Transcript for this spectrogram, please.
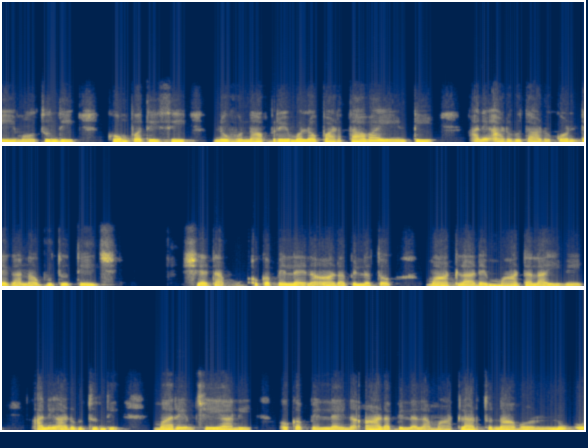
ఏమవుతుంది? కొంప తీసి నువ్వు నా ప్రేమలో పడతావా ఏంటి? అని అడుగుతాడు కొంటెగా నవ్వుతూ తేజ్. షటప్ ఒక పెళ్ళైన ఆడపిల్లతో మాట్లాడే మాటలా ఇవి? అని అడుగుతుంది. మరేం చేయాలి? ఒక పెళ్ళైన ఆడపిల్లలా మాట్లాడుతున్నావు నువ్వు?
